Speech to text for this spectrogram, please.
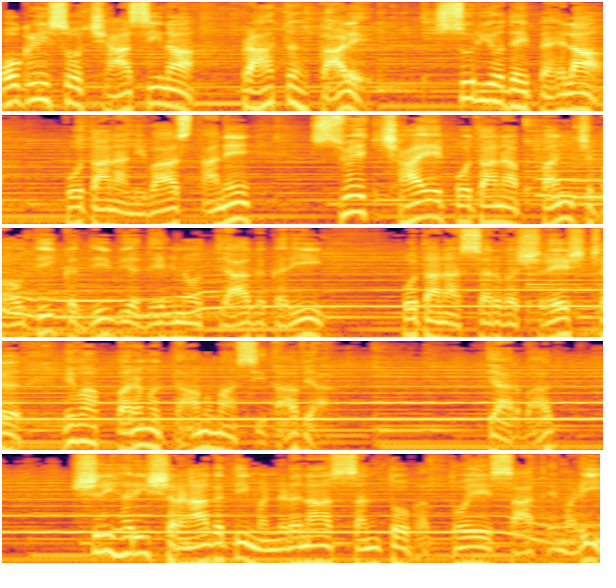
ઓગણીસો છ્યાસીના પ્રાતઃકાળે સૂર્યોદય પહેલા પોતાના નિવાસ સ્થાને સ્વેચ્છાએ પોતાના પંચ ભૌતિક દિવ્ય દેહનો ત્યાગ કરી પોતાના સર્વશ્રેષ્ઠ એવા પરમધામમાં સીધાવ્યા. ત્યારબાદ શ્રીહરિ શરણાગતિ મંડળના સંતો ભક્તોએ સાથે મળી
